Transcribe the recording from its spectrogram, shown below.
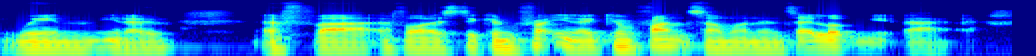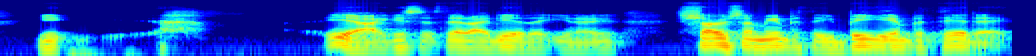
when you know if uh, if I was to confront you know confront someone and say look uh, you, yeah I guess it's that idea that you know show some empathy be empathetic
